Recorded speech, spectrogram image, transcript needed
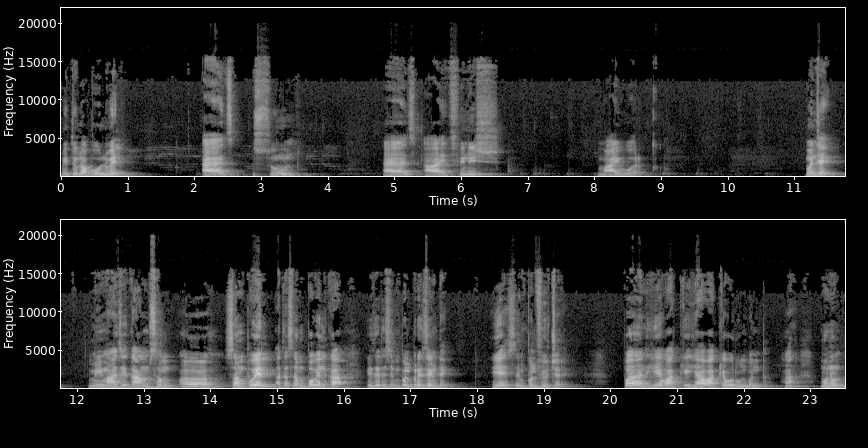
मी तुला बोलवेल. As soon as I finish my work म्हणजे मी माझे काम संप संपवेल. आता संपवेल का? हे जरी सिंपल प्रेझेंट आहे. हे सिंपल फ्युचर आहे. पण हे वाक्य ह्या वाक्यावरून बनतं. हां? म्हणून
